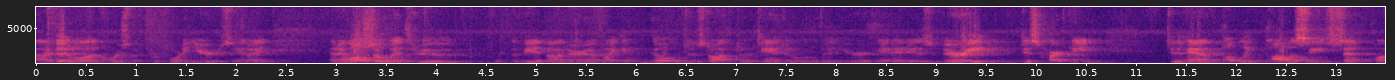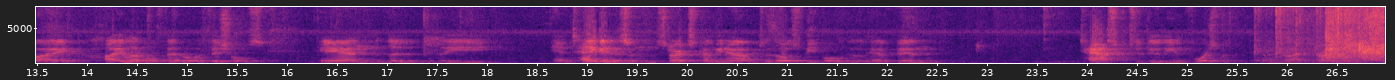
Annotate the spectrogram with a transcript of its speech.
I've been in law enforcement for 40 years, and I, and I've also went through the Vietnam era, if I can go just off to a tangent a little bit here, and it is very disheartening to have public policies set by high-level federal officials, and the, the antagonism starts coming out to those people who have been tasked to do the enforcement, and I'm not trying to...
